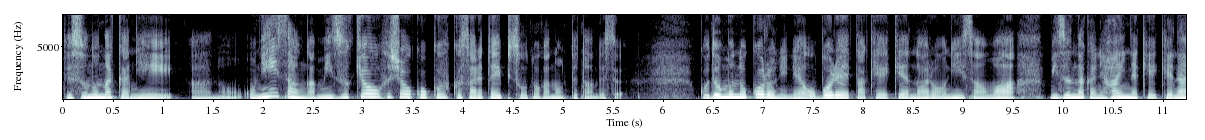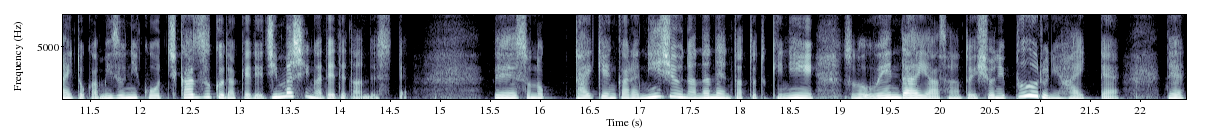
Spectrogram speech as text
でその中にあのお兄さんが水恐怖症を克服されたエピソードが載ってたんです。子供の頃にね溺れた経験のあるお兄さんは水の中に入んなきゃいけないとか水にこう近づくだけでジンマシンが出てたんですって。でその体験から27年経った時にそのウェイン・ダイヤーさんと一緒にプールに入ってで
